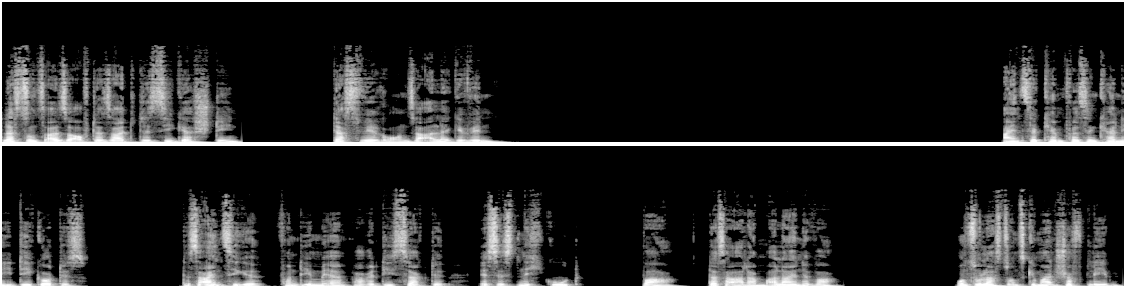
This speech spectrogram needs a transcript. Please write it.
Lasst uns also auf der Seite des Siegers stehen. Das wäre unser aller Gewinn. Einzelkämpfer sind keine Idee Gottes. Das Einzige, von dem er im Paradies sagte, es ist nicht gut, war, dass Adam alleine war. Und so lasst uns Gemeinschaft leben,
